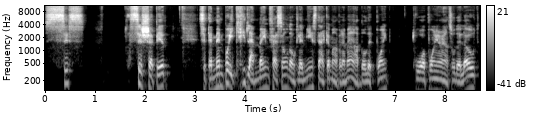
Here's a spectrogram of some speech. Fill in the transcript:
6. 6 chapitres. C'était même pas écrit de la même façon. Donc, le mien, c'était comme vraiment en bullet point, trois points un en dessous de l'autre.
